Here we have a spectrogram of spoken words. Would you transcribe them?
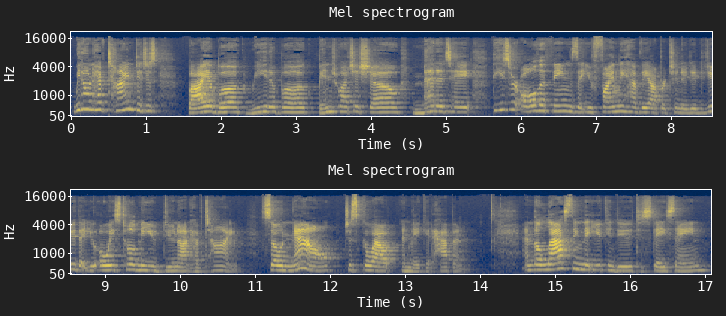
we don't have time to just buy a book, read a book, binge watch a show, meditate. These are all the things that you finally have the opportunity to do that you always told me you do not have time. So now just go out and make it happen. And the last thing that you can do to stay sane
